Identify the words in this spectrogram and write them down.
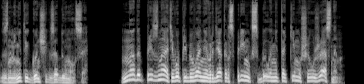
Знаменитый гонщик задумался. Надо признать, его пребывание в Радиатор Спрингс было не таким уж и ужасным.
